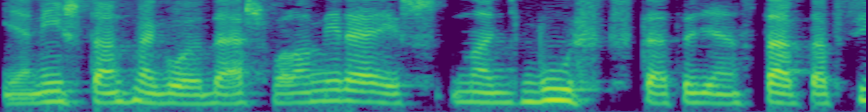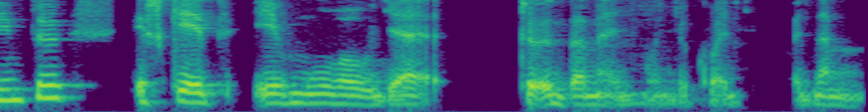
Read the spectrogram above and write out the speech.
ilyen instant megoldás valamire, és nagy boost, tehát egy ilyen startup szintű, és két év múlva ugye csődbe megy mondjuk, vagy, vagy nem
